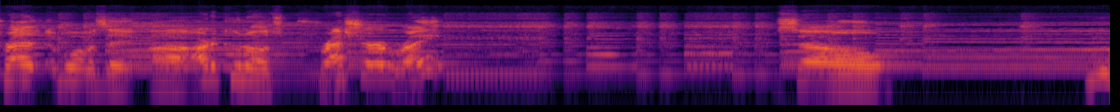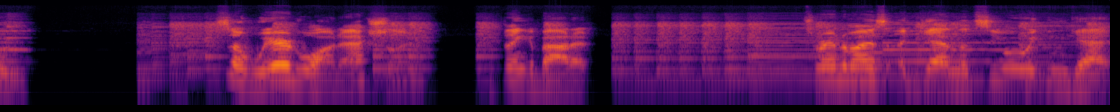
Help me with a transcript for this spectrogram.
pre what was it? Uh, Articuno's pressure, right? So, hmm, is a weird one actually. Think about it. Let's randomize again. Let's see what we can get.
